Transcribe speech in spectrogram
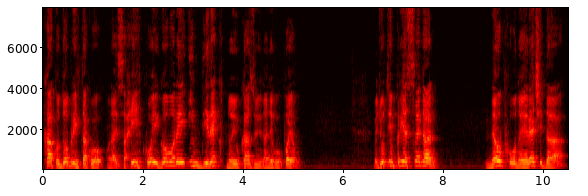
kako dobrih, tako onaj sahih, koji govore indirektno i ukazuju na njegovu pojavu. Međutim, prije svega, neophodno je reći da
